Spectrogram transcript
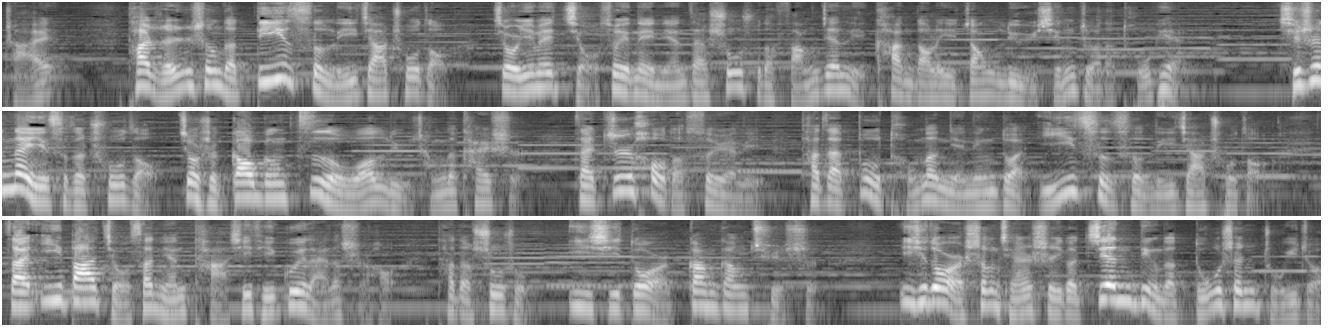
宅。他人生的第一次离家出走，就是因为九岁那年在叔叔的房间里看到了一张旅行者的图片。其实那一次的出走，就是高更自我旅程的开始。在之后的岁月里，他在不同的年龄段一次次离家出走。在一八九三年塔西提归来的时候，他的叔叔伊西多尔刚刚去世。伊西多尔生前是一个坚定的独身主义者，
